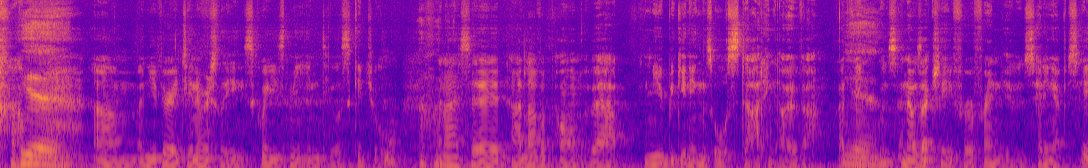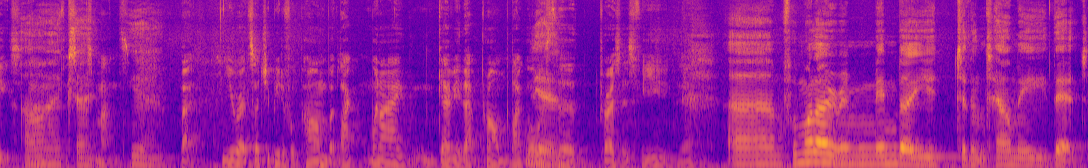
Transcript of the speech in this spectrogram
um, Yeah. um, and you very generously squeezed me into your schedule, Uh-huh. and I said I'd love a poem about new beginnings or starting over. I think Yeah. it was, and that was actually for a friend who was heading overseas um, Oh, for six months. Yeah. But you wrote such a beautiful poem. But like when I gave you that prompt, like what Yeah. was the process for you? Then? Um, from what I remember, you didn't tell me that.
